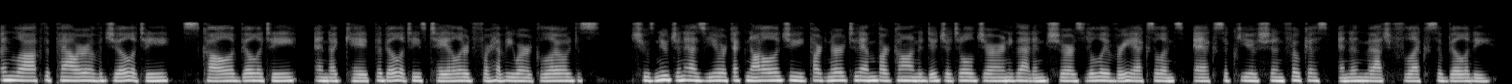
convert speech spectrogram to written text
Unlock the power of agility, scalability, and capabilities tailored for heavy workloads. Choose Nugen as your technology partner to embark on a digital journey that ensures delivery excellence, execution focus, and unmatched flexibility.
